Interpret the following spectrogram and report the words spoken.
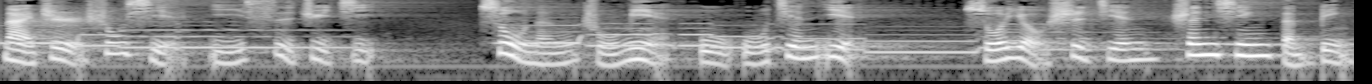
乃至书写一四句记。速能除灭五无间业，所有世间身心等病，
